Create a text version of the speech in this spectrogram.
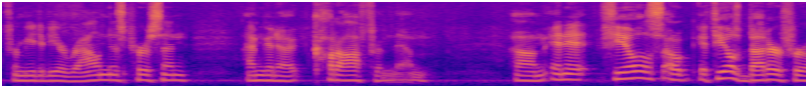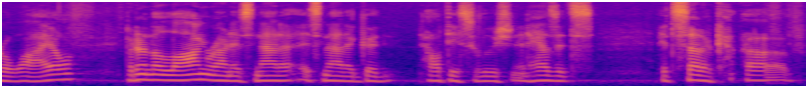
for me to be around this person. I'm gonna cut off from them, um, and it feels oh, it feels better for a while, but in the long run, it's not a it's not a good healthy solution. It has its its set of, of,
